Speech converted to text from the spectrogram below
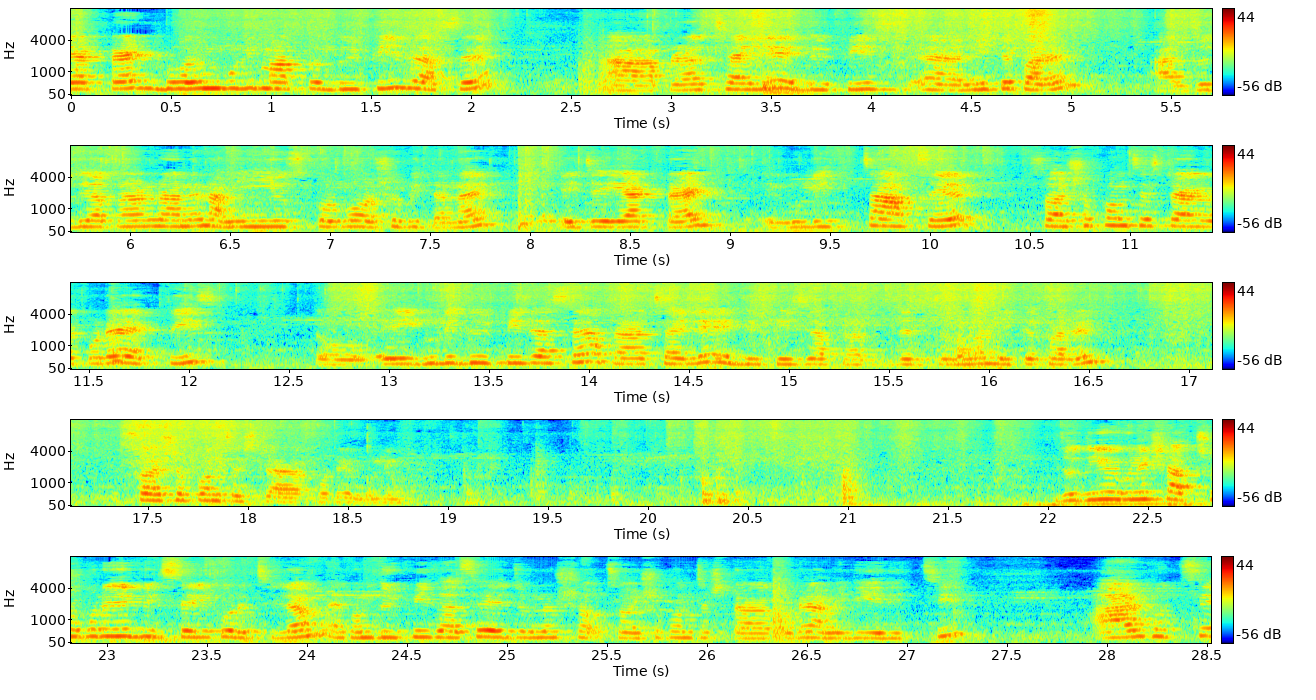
এয়ারটাইট ভয়মগুলি মাত্র দুই পিস আছে। আপনারা চাইলে দুই পিস নিতে পারেন। আর যদি আপনারা না নেন, আমি ইউজ করব, অসুবিধা নাই। এই যে এয়ারটাইট এগুলি চাঁচের ছয়শো পঞ্চাশ টাকা করে এক পিস তো এইগুলি দুই পিস আছে, আপনারা চাইলে এই দুই পিস আপনাদের জন্য নিতে পারেন। ছয়শো পঞ্চাশ টাকা করে এগুলি। যদিও এগুলি সাতশো করে সেল করেছিলাম, এখন দুই পিস আছে, এর জন্য ছয়শো পঞ্চাশ টাকা করে আমি দিয়ে দিচ্ছি। আর হচ্ছে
